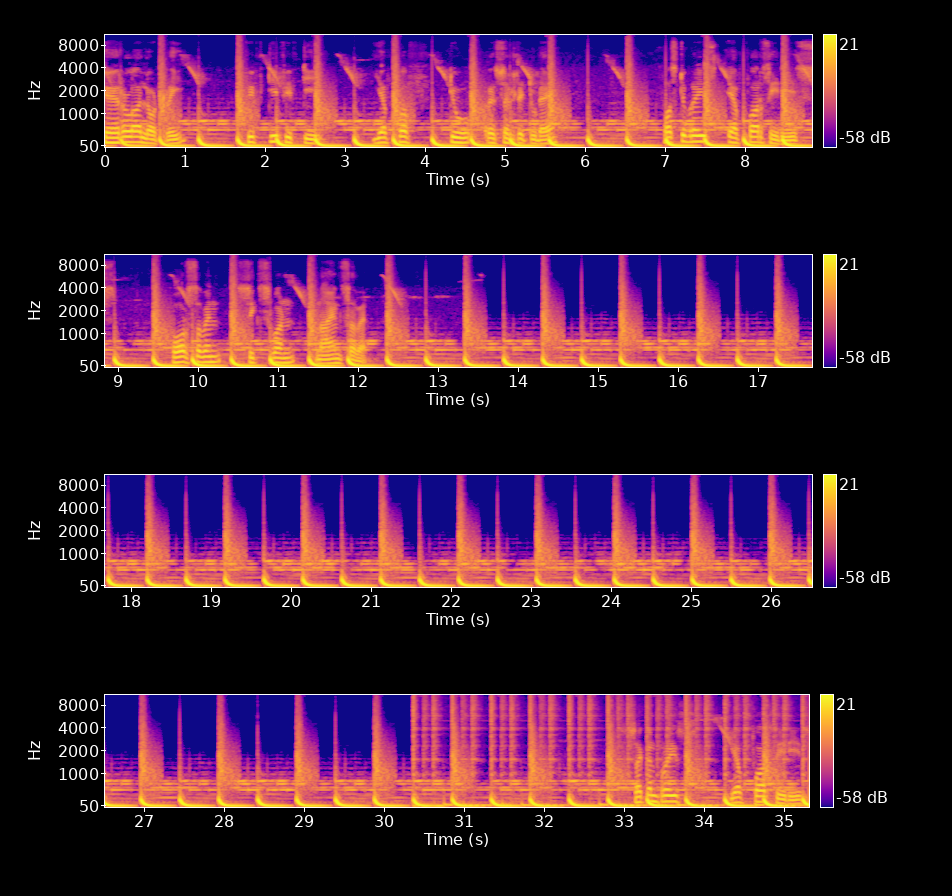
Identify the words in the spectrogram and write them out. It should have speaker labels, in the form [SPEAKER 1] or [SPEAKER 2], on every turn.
[SPEAKER 1] Kerala lottery fifty fifty F F two result today. First prize F R series four seven six one nine seven. Second prize FR series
